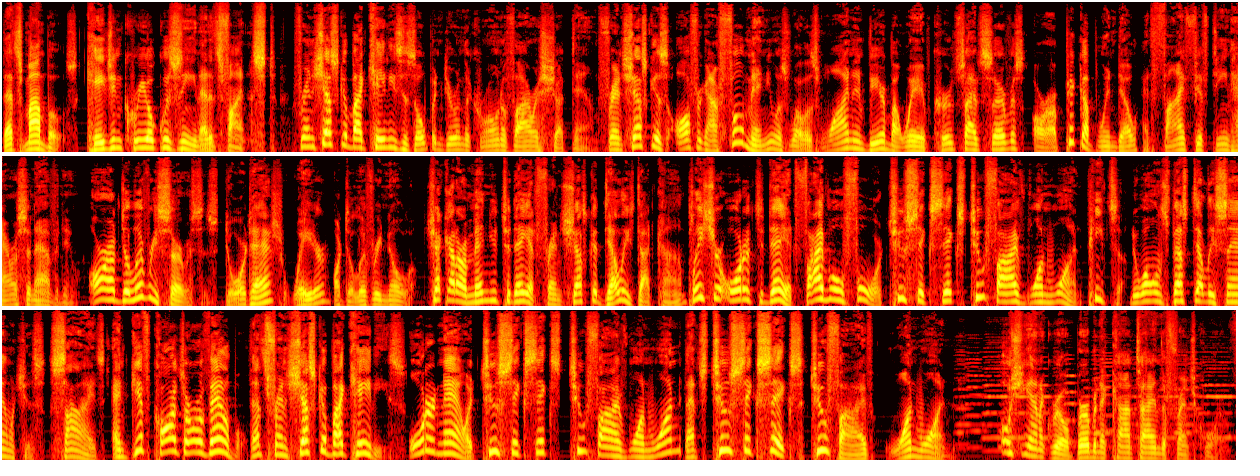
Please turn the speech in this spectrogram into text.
That's Mambo's, Cajun Creole cuisine at its finest. Francesca by Katie's is open during the coronavirus shutdown. Francesca is offering our full menu as well as wine and beer by way of curbside service or our pickup window at 515 Harrison Avenue, or our delivery services, DoorDash, Waiter, or Delivery Nola. Check out our menu today at francescadelis.com. Place your order today at 504 266 2511. Pizza, New Orleans' best deli sandwiches, sides, and gift cards are available. That's Francesca by Katie's. Order now at 266 2511. That's 266 2511. Oceana Grill, Bourbon at Conti in the French Quarter.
